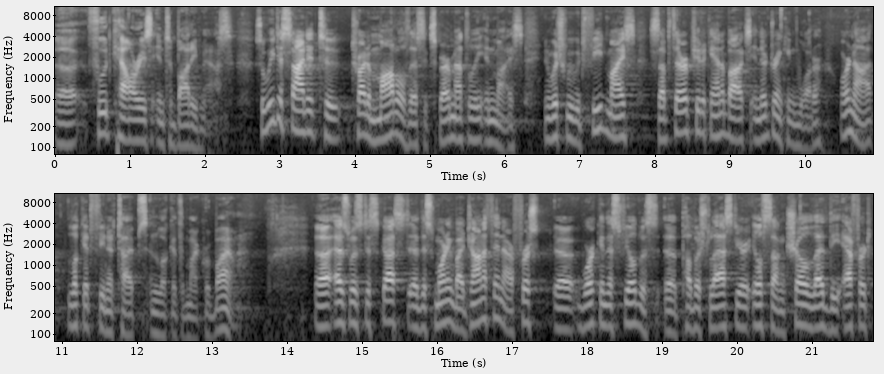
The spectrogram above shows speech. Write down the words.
uh, food calories into body mass. So we decided to try to model this experimentally in mice, in which we would feed mice subtherapeutic antibiotics in their drinking water or not, look at phenotypes, and look at the microbiome. Uh, as was discussed uh, this morning by Jonathan, our first uh, work in this field was uh, published last year. Il-Sung Cho led the effort.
